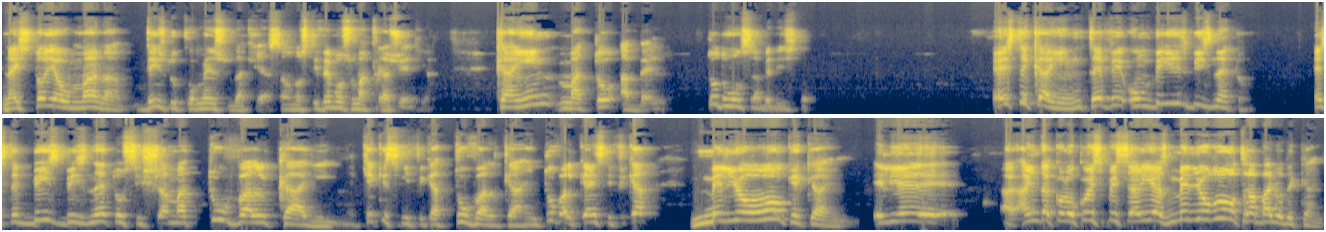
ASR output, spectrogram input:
Na história humana, desde o começo da criação, nós tivemos uma tragédia. Caim matou Abel. Todo mundo sabe disto. Este Caim teve um bis-bisneto. Este bis-bisneto se chama Tuval Caim que, que significa Tuval Cain significa melhorou que Cain. Ele é, ainda colocou especiarias, melhorou o trabalho de Cain. O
